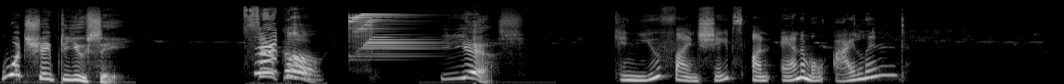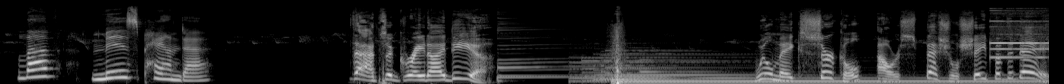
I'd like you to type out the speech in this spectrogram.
What shape do you see? Circle. Yes. Can you find shapes on Animal Island? Love, Ms. Panda. That's a great idea. We'll make circle our special shape of the day.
